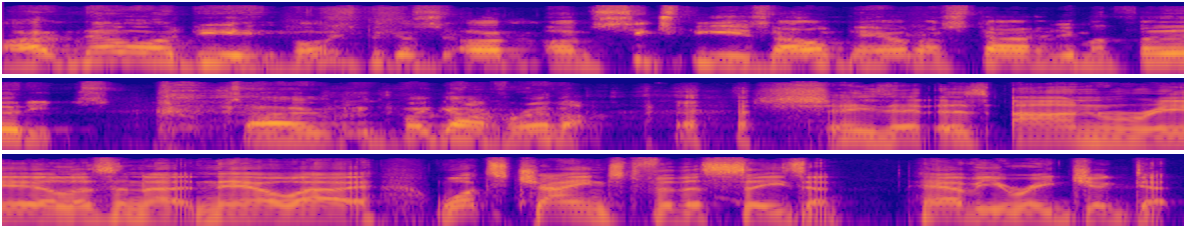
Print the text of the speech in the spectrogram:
I have no idea, boys, because I'm, I'm 60 years old now and I started in my 30s. So it's been going forever. Gee, that is unreal, isn't it? Now, uh, what's changed for this season? How have you rejigged it?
